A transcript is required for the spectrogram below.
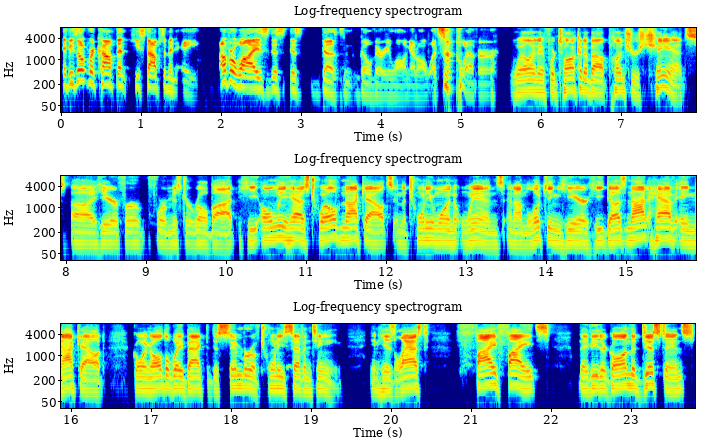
if he's overconfident, he stops him in eight. Otherwise, this this doesn't go very long at all whatsoever. Well, and if we're talking about puncher's chance uh, here for for Mr. Robot, he only has 12 knockouts in the 21 wins, and I'm looking here. He does not have a knockout going all the way back to December of 2017. In his last five fights, they've either gone the distance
